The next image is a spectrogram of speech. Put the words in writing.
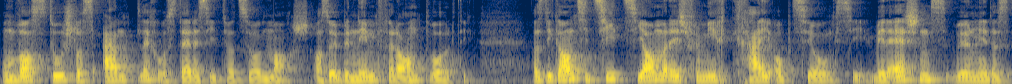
Und was du schlussendlich aus dieser Situation machst. Also übernimm Verantwortung. Also die ganze Zeit zu jammern ist für mich keine Option gewesen. Weil erstens würde mir das,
